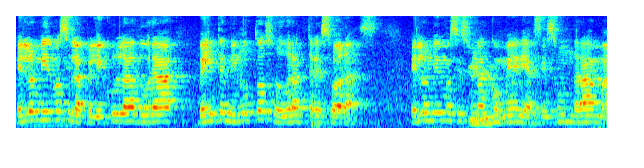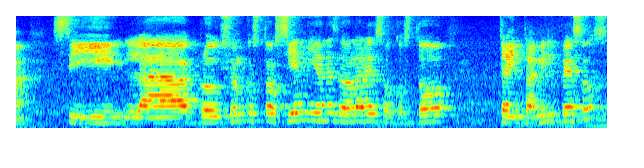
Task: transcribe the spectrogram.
Es lo mismo si la película dura 20 minutos o dura 3 horas. Es lo mismo si es una comedia, si es un drama, si la producción costó 100 millones de dólares o costó 30 mil pesos,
